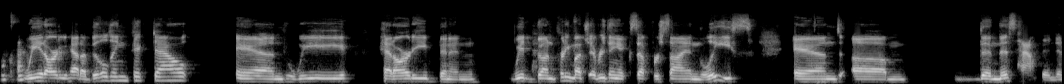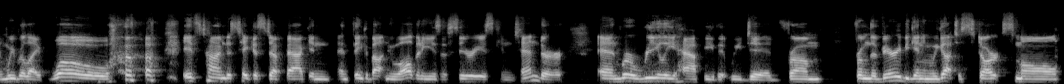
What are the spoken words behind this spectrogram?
Oh, okay. we had already had a building picked out and we had already been in we'd done pretty much everything except for sign the lease and um, then this happened and we were like whoa it's time to take a step back and, and think about new albany as a serious contender and we're really happy that we did. From from the very beginning we got to start small.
